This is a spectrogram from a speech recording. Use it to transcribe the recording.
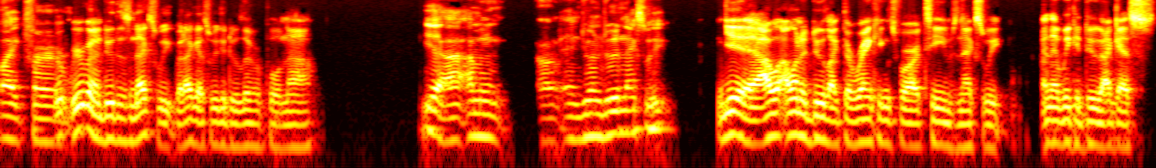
like for we were going to do this next week, but I guess we could do Liverpool now. yeah, I I mean, uh, and you want to do it next week? Yeah, I, I want to do like the rankings for our teams next week, and then we could do, I guess,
